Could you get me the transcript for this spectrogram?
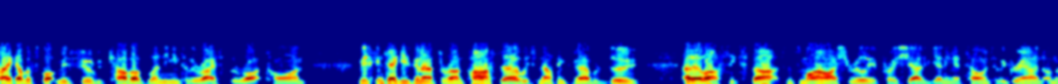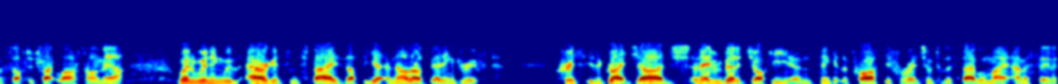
take up a spot midfield with cover, blending into the race at the right time. Miss Contiki's going to have to run past her, which nothing's been able to do at her last six starts. And to my eye, she really appreciated getting a toe into the ground on the softer track last time out, when winning with arrogance in spades after yet another betting drift. Chris is a great judge, an even better jockey, and think at the price differential to the stablemate, Amazinas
